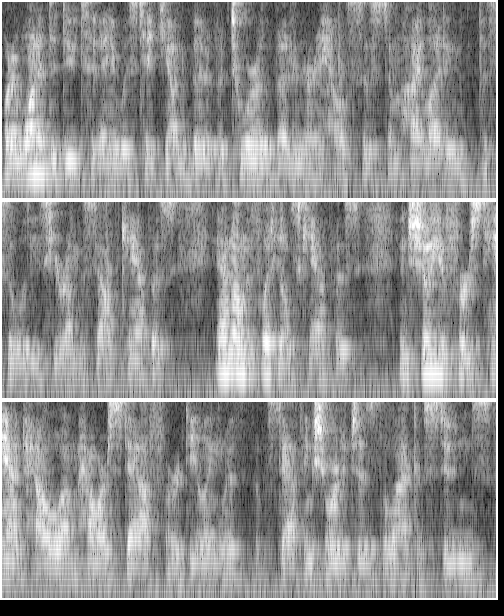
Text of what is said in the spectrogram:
What I wanted to do today was take you on a bit of a tour of the veterinary health system, highlighting the facilities here on the South Campus and on the Foothills campus, and show you firsthand how, um, how our staff are dealing with the staffing shortages, the lack of students,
